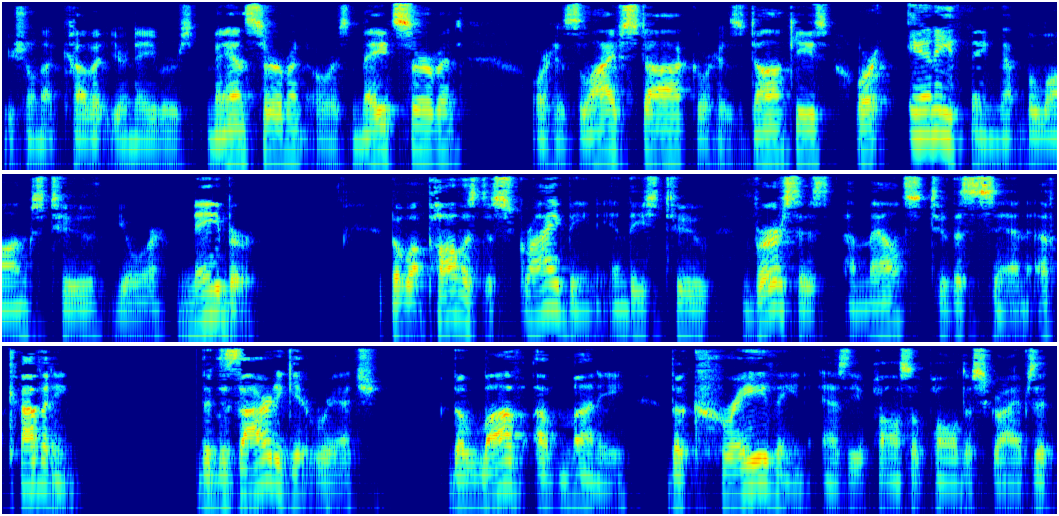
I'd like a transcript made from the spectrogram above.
You shall not covet your neighbor's manservant or his maidservant or his livestock or his donkeys or anything that belongs to your neighbor. But what Paul is describing in these two verses amounts to the sin of coveting. The desire to get rich, the love of money, the craving, as the apostle Paul describes it,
